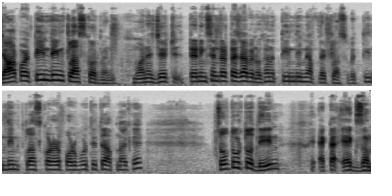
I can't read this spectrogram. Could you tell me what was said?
যাওয়ার পর তিন দিন ক্লাস করবেন। মানে যে ট্রেনিং সেন্টারটা যাবেন, ওখানে তিন দিন আপনার ক্লাস হবে। তিন দিন ক্লাস করার পরবর্তীতে আপনাকে চতুর্থ দিন একটা এক্সাম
